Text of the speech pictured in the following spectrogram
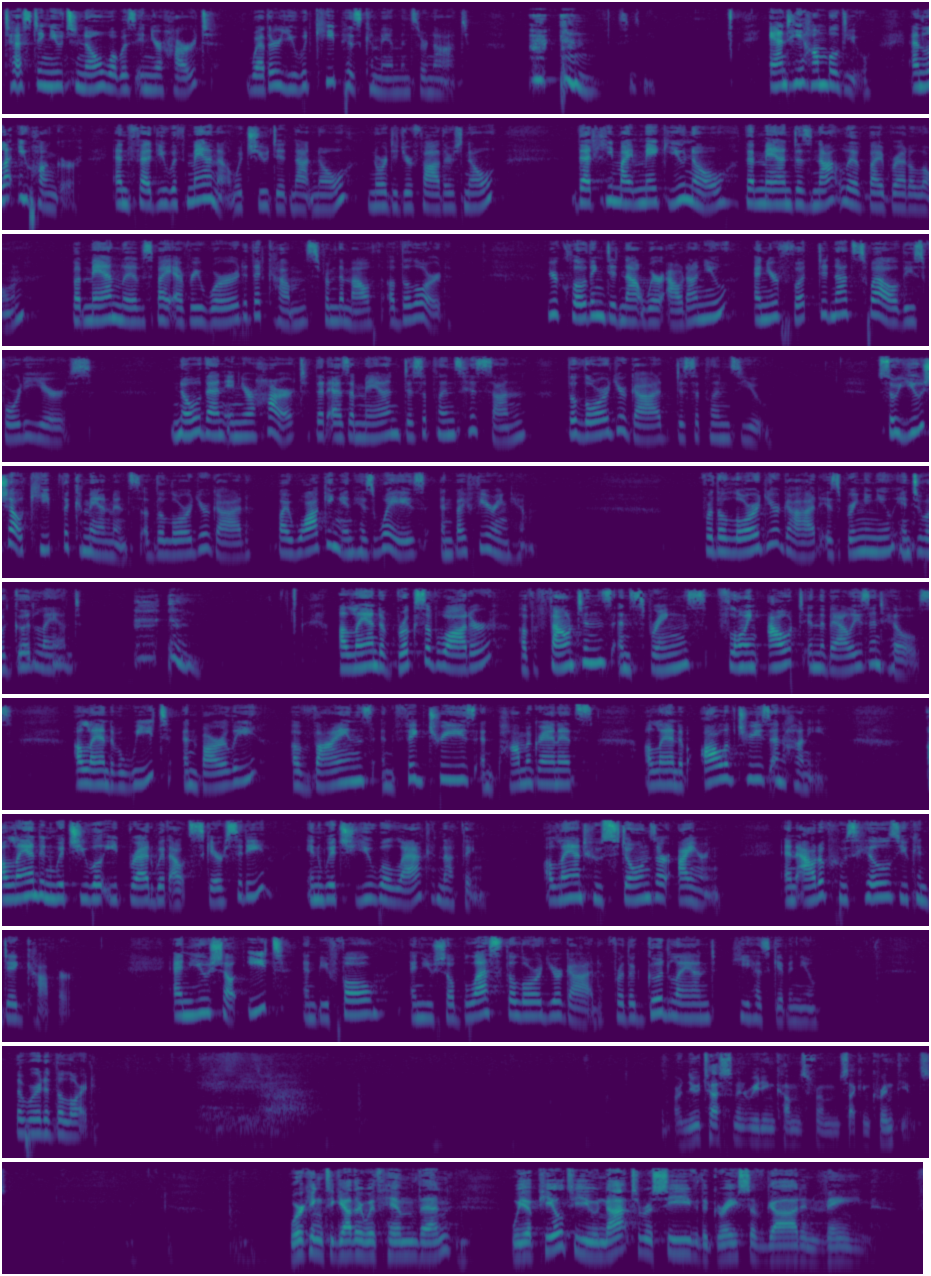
testing you to know what was in your heart, whether you would keep his commandments or not. Excuse me. And he humbled you and let you hunger and fed you with manna, which you did not know, nor did your fathers know, that he might make you know that man does not live by bread alone, but man lives by every word that comes from the mouth of the Lord. Your clothing did not wear out on you, and your foot did not swell these forty years. Know then in your heart that as a man disciplines his son, the Lord your God disciplines you. So you shall keep the commandments of the Lord your God by walking in his ways and by fearing him. For the Lord your God is bringing you into a good land, a land of brooks of water, of fountains and springs flowing out in the valleys and hills, a land of wheat and barley, of vines and fig trees and pomegranates, a land of olive trees and honey, a land in which you will eat bread without scarcity in which you will lack nothing, a land whose stones are iron, and out of whose hills you can dig copper. And you shall eat and be full, and you shall bless the Lord your God for the good land he has given you. The word of the Lord. Our New Testament reading comes from 2 Corinthians. Working together with him, then, we appeal to you not to receive the grace of God in vain.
